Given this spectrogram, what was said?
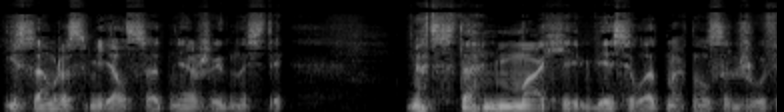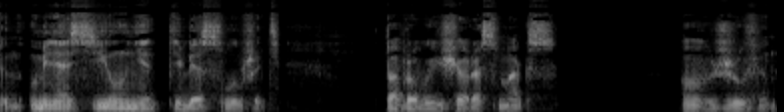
и сам рассмеялся от неожиданности. «Отстань, Махи!» — весело отмахнулся Джуфин. «У меня сил нет тебя слушать. Попробуй еще раз, Макс». «О, Джуфин,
